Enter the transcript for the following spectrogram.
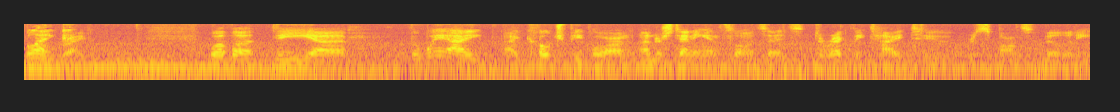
blank? Right. Well, the the uh, the way I, I coach people on understanding influence, and it's directly tied to responsibility,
